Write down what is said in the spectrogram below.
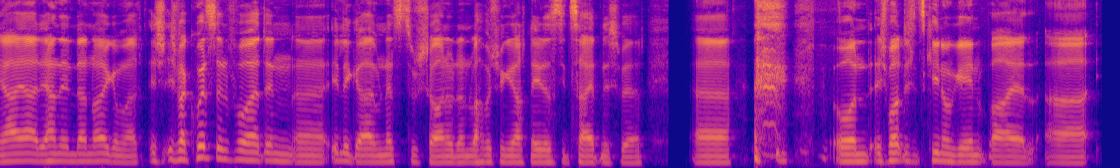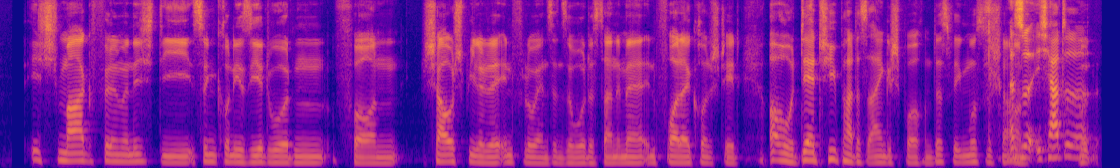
Ja, ja, die haben den dann neu gemacht. Ich, ich war kurz davor, den äh, illegal im Netz zu schauen und dann habe ich mir gedacht, nee, das ist die Zeit nicht wert. Äh, und ich wollte nicht ins Kino gehen, weil äh, ich mag Filme nicht, die synchronisiert wurden von Schauspielern oder Influencern, so wo das dann immer im Vordergrund steht. Oh, der Typ hat es eingesprochen, deswegen musst du schauen. Also ich hatte,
